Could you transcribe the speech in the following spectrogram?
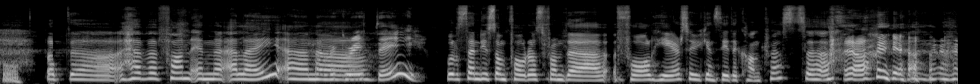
Cool. But uh, have a fun in LA and Have a uh, great day. We'll send you some photos from the fall here so you can see the contrasts. Uh, Yeah. yeah.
